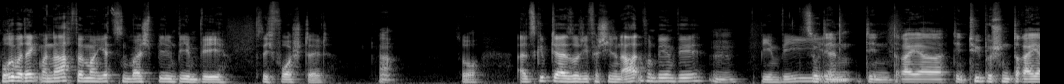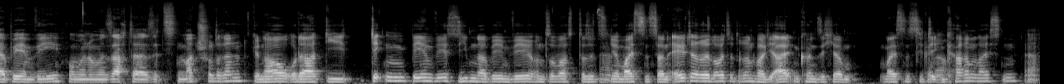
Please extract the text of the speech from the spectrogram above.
Worüber denkt man nach, wenn man jetzt zum Beispiel ein BMW sich vorstellt? Ja. So. Also es gibt ja so die verschiedenen Arten von BMW. Mhm. BMW. So den, den Dreier, den typischen Dreier BMW, wo man immer sagt, da sitzt ein Macho drin. Genau, oder die dicken BMWs, 7er BMW und sowas, da sitzen Ja. ja, meistens dann ältere Leute drin, weil die Alten können sich ja meistens die Genau. dicken Karren leisten. Ja.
